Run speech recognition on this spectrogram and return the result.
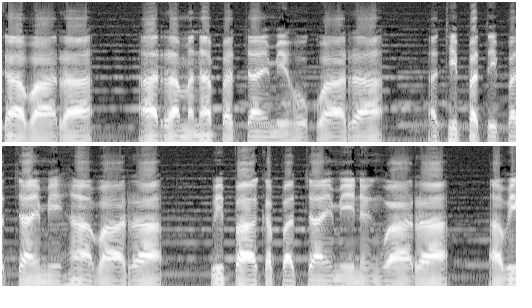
เก้าวาระ อารามณปัจจัยมีหกวาระ อธิปติปัจจัยมีห้าวาระ วิปากปัจจัยมีหนึ่งวาระ อวิ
